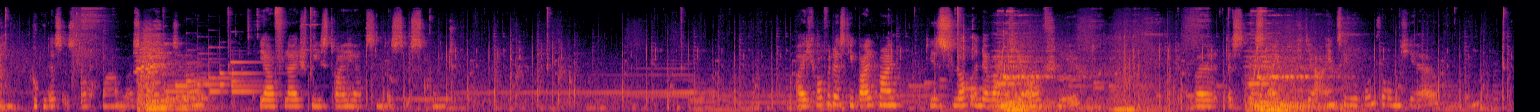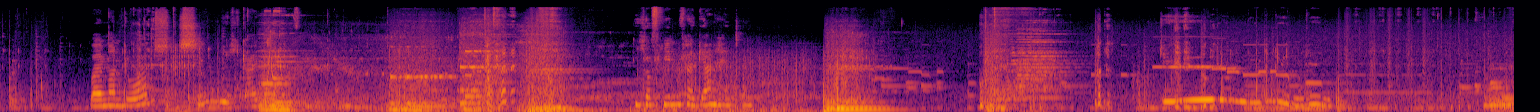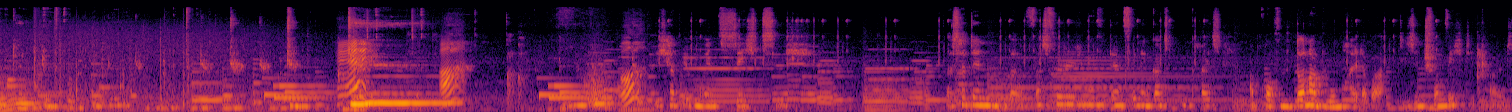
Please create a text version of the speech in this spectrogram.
Das ist doch mal was anderes, oder? Ja, Fleischspieß, drei Herzen, das ist gut. Aber ich hoffe, dass die bald mal dieses Loch in der Wand hier aufschlägt. Weil das ist eigentlich der einzige Grund, warum ich hierher bin. Weil man dort ziemlich geil. Die ich auf jeden Fall gerne hätte. Ich was würde ich denn für einen ganz guten Preis abkaufen? Donnerblumen halt, aber die sind schon wichtig halt.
